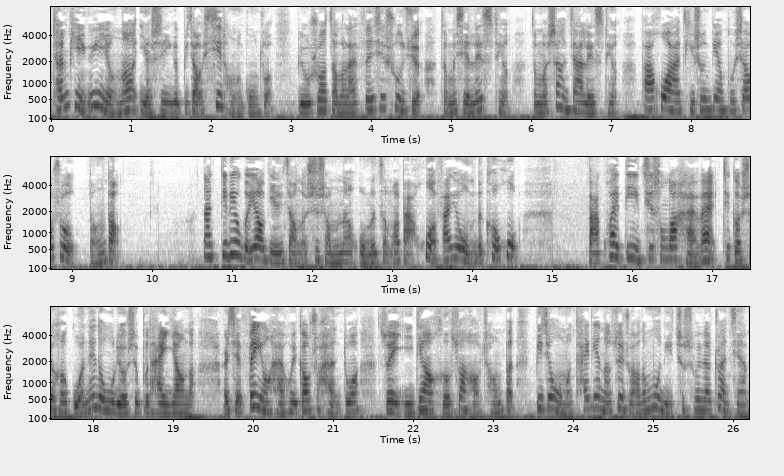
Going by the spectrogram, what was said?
产品运营呢，也是一个比较系统的工作。比如说，怎么来分析数据，怎么写 listing，怎么上架 listing，发货啊，提升店铺销售等等。那第六个要点讲的是什么呢？我们怎么把货发给我们的客户？把快递寄送到海外，这个是和国内的物流是不太一样的，而且费用还会高出很多，所以一定要核算好成本。毕竟我们开店的最主要的目的就是为了赚钱。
